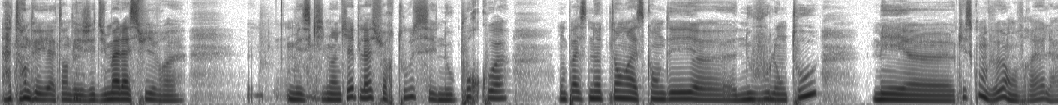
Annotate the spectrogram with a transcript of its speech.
Attendez, attendez, j'ai du mal à suivre. Mais ce qui m'inquiète là surtout, c'est nos pourquoi. On passe notre temps à scander euh, nous voulons tout, mais euh, qu'est-ce qu'on veut en vrai là?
